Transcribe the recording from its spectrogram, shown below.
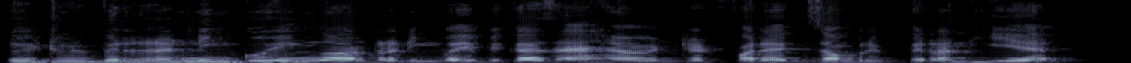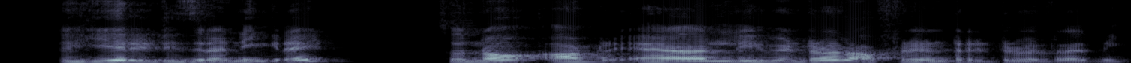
so it will be running going on running. Why? Because i have entered for example if you run here so here it is running right? So now after uh, leave interval after enter interval running.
